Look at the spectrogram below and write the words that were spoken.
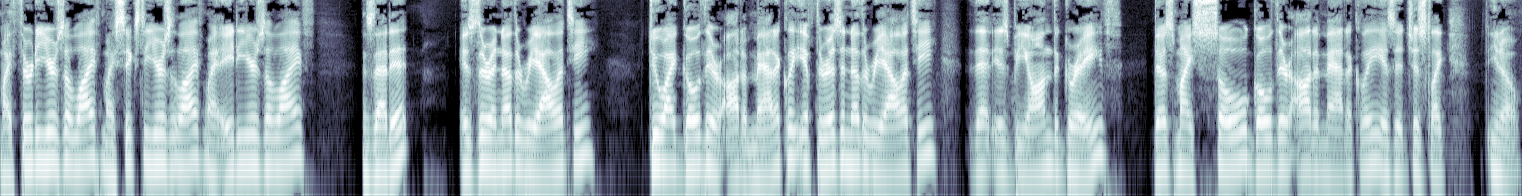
My 30 years of life, my 60 years of life, my 80 years of life. Is that it? Is there another reality? Do I go there automatically? If there is another reality that is beyond the grave, does my soul go there automatically? Is it just like, you know,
